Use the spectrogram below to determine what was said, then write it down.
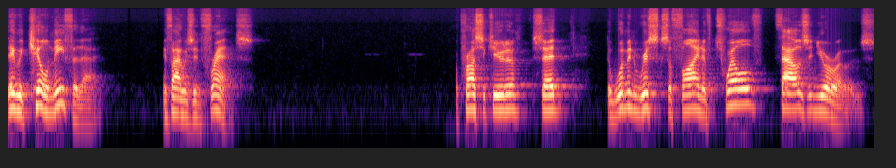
They would kill me for that if I was in France. A prosecutor said the woman risks a fine of 12,000 euros.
